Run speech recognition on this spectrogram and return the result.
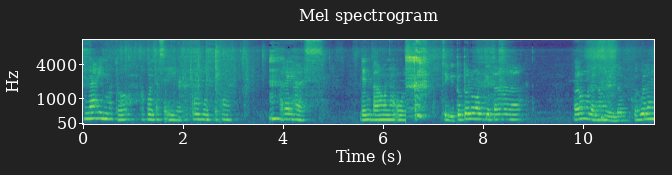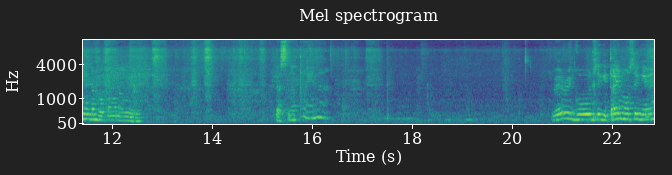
Hilahin mo to, papunta sa iyo. Itong hipot mo. Parehas. Then bangon ng ulo. Sige, tutulungan kita na parang wala nang hilab. Pag walang hilab, huwag ka mo nang umirit. Last na to, ayan na. Very good. Sige, try mo, sige.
